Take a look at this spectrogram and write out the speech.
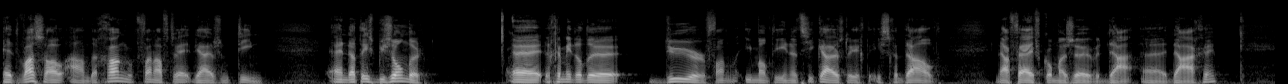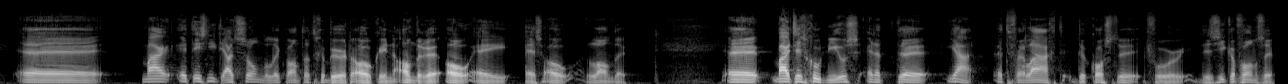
het was al aan de gang vanaf 2010. En dat is bijzonder. Uh, de gemiddelde duur van iemand die in het ziekenhuis ligt is gedaald naar 5,7 da dagen. Maar het is niet uitzonderlijk, want het gebeurt ook in andere OESO-landen. Eh, maar het is goed nieuws en het, uh, ja, het verlaagt de kosten voor de ziekenfondsen.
